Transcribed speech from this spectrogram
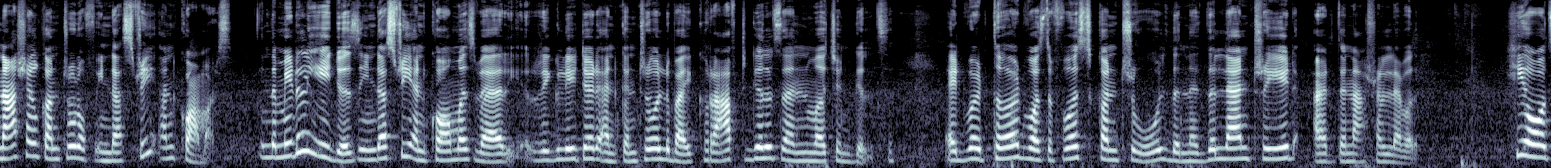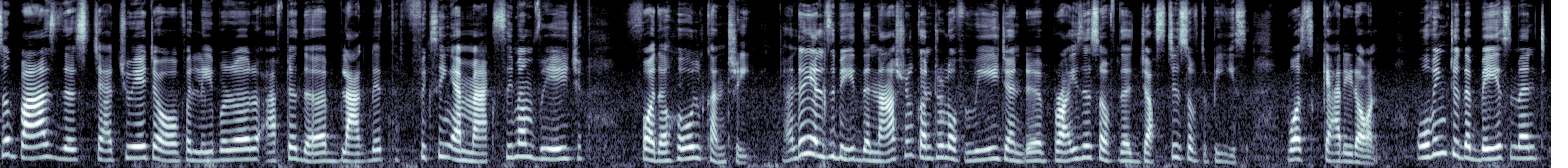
national control of industry and commerce. In the Middle Ages, industry and commerce were regulated and controlled by craft guilds and merchant guilds. Edward III was the first to control the Netherlands trade at the national level. He also passed the Statute of a Laborer after the Black Death, fixing a maximum wage for the whole country. Under Elizabeth, the national control of wage and prices of the justice of the peace was carried on. Owing to the basement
